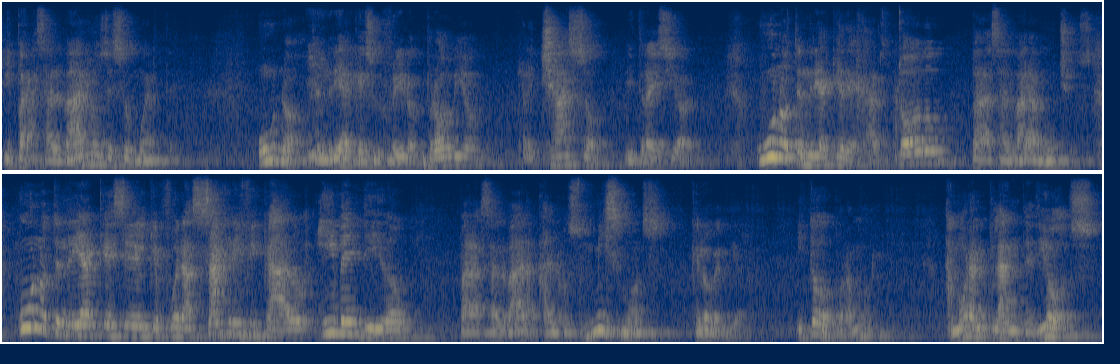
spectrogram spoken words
Y para salvarlos de su muerte, uno tendría que sufrir oprobio, rechazo y traición. Uno tendría que dejar todo para salvar a muchos. Uno tendría que ser el que fuera sacrificado y vendido para salvar a los mismos que lo vendieron. Y todo por amor. Amor al plan de Dios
